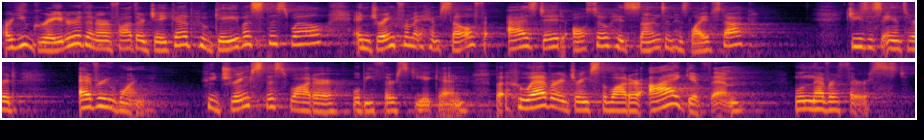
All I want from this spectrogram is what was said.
Are you greater than our father Jacob, who gave us this well and drank from it himself, as did also his sons and his livestock? Jesus answered, Everyone who drinks this water will be thirsty again, but whoever drinks the water I give them will never thirst.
